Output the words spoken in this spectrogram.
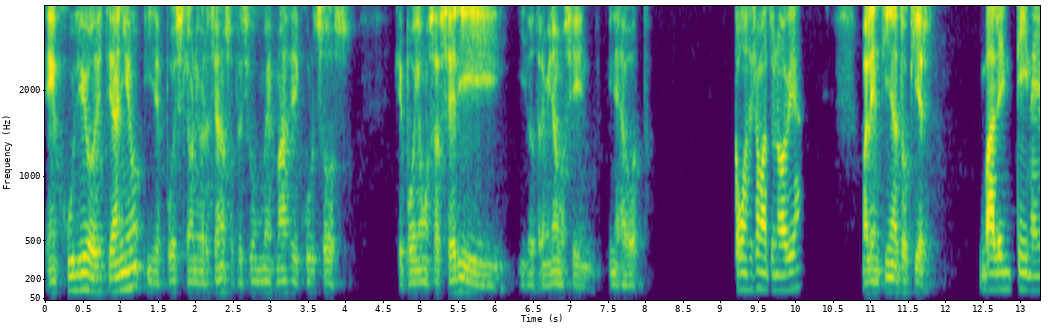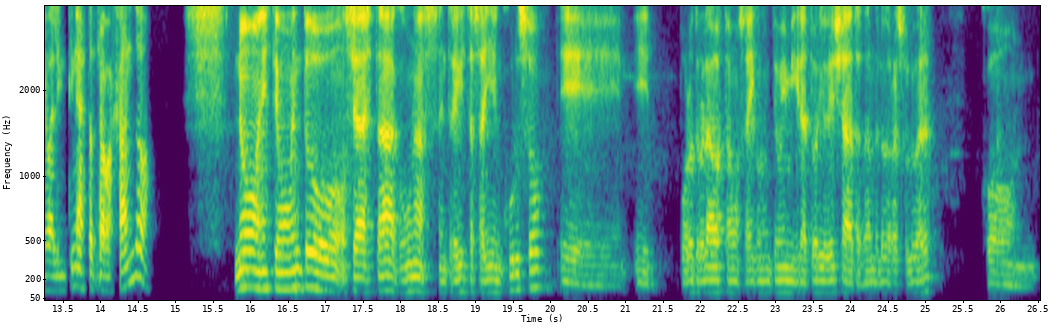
en julio de este año y después la universidad nos ofreció un mes más de cursos que podíamos hacer y, lo terminamos en fines de agosto. ¿Cómo se llama tu novia? Valentina Toquier. Valentina, ¿y Valentina está trabajando? No, en este momento, o sea, está con unas entrevistas ahí en curso. Eh, por otro lado, estamos ahí con un tema inmigratorio de ella, tratándolo de resolver con,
